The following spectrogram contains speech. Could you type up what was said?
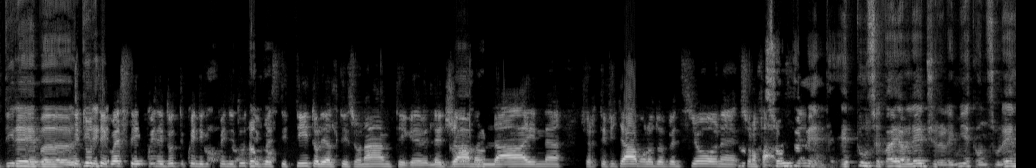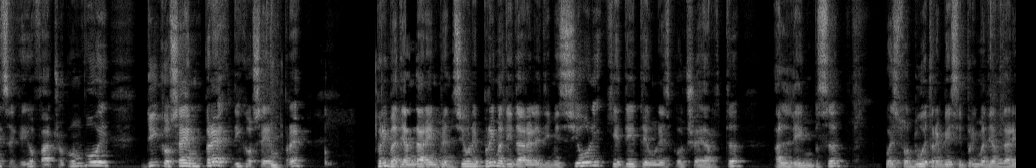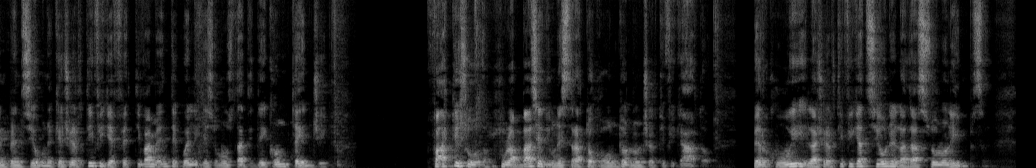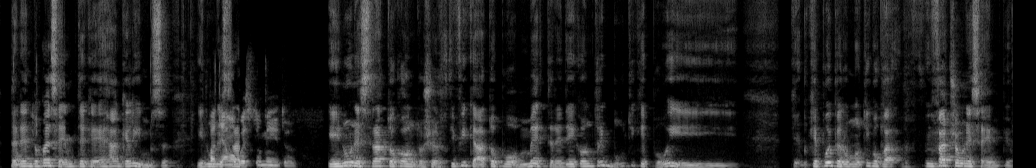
dire, quindi, dire tutti, che... questi, quindi, tutti, quindi, no, quindi tutti no, questi no. titoli altisonanti che leggiamo online certifichiamo la tua pensione sono falsi. assolutamente. E tu se vai a leggere le mie consulenze che io faccio con voi dico sempre dico sempre prima di andare in pensione prima di dare le dimissioni chiedete un ESCOCERT all'INPS questo due o tre mesi prima di andare in pensione che certifichi effettivamente quelli che sono stati dei conteggi fatti su, sulla base di un estratto conto non certificato, per cui la certificazione la dà solo l'INPS, tenendo presente che anche l'INPS in un, estratto, in un estratto conto certificato può mettere dei contributi che poi, che, che poi per un motivo... Vi faccio un esempio,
